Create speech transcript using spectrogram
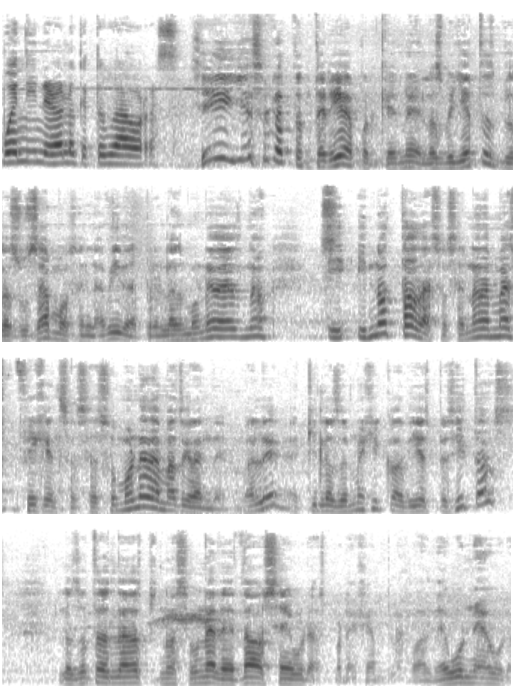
buen dinero lo que tú ahorras. Sí, y es una tontería porque los billetes los usamos en la vida, pero las monedas no. Y, y no todas, o sea, nada más, fíjense, o sea, su moneda más grande, ¿vale? Aquí los de México 10 pesitos, los de otros lados, pues no sé, una de 2 euros, por ejemplo, o de 1 euro.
